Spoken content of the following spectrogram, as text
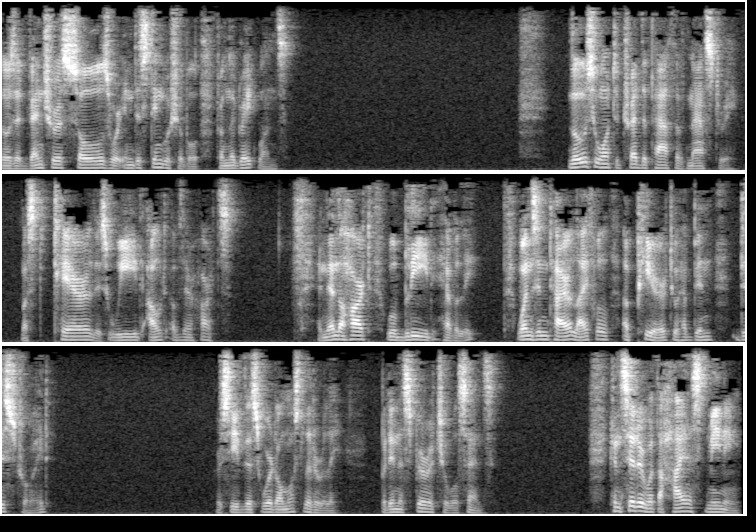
Those adventurous souls were indistinguishable from the great ones. Those who want to tread the path of mastery must tear this weed out of their hearts. And then the heart will bleed heavily, One's entire life will appear to have been destroyed. Receive this word almost literally, but in a spiritual sense. Consider what the highest meaning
